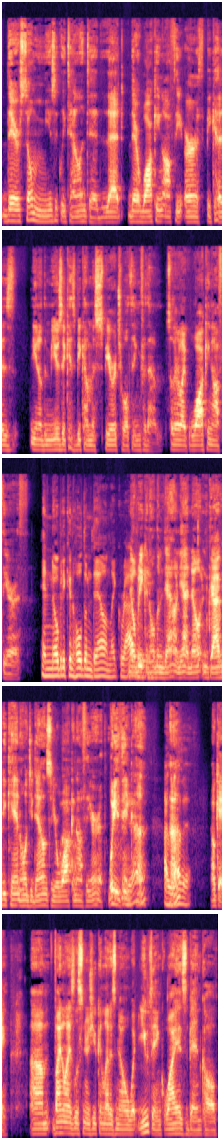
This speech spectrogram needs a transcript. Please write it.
they're so musically talented that they're walking off the earth because you know the music has become a spiritual thing for them. So they're like walking off the earth. And nobody can hold them down like gravity. Nobody can hold them down. Yeah, no, and gravity can't hold you down, so you're walking off the earth. What do you think, Yeah. huh? I Huh? love it. Okay. Um, Vinylized listeners, you can let us know what you think. Why is the band called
